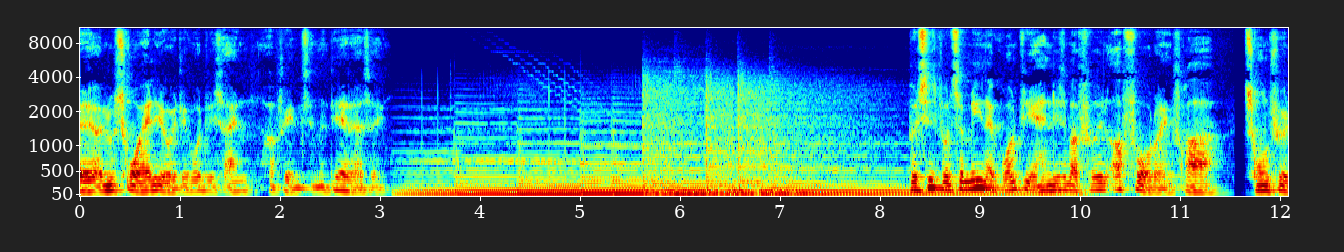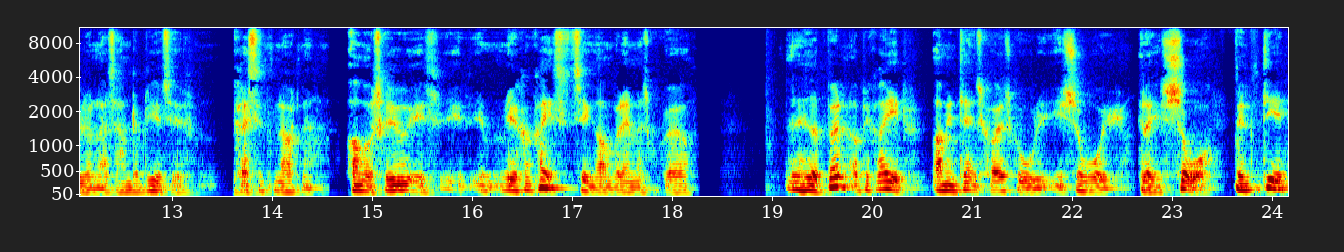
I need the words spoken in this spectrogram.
Øh, og nu tror alle jo, at det er Grundtvigs egen opfindelse, men det er det altså ikke. På et tidspunkt så mener Grundtvig, at han ligesom har fået en opfordring fra tronfølgerne, altså ham, der bliver til Christian den 8., om at skrive et, et, et mere konkret ting om, hvordan man skulle gøre. Den hedder Bøn og begreb om en dansk højskole i Sorø, eller i Sår. Men det, er-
